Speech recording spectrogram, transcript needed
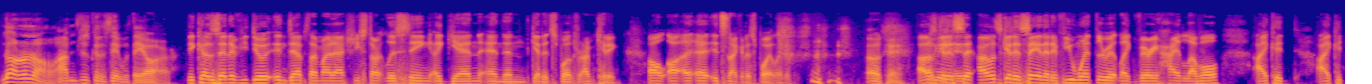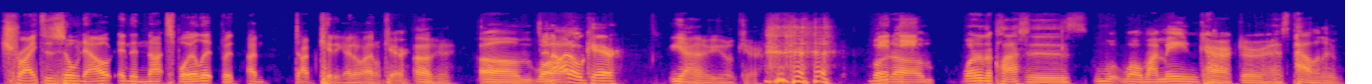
No, no, no. I'm just gonna say what they are. Because then if you do it in depth, I might actually start listening again and then get it spoiled. For, I'm kidding. I'll, uh, uh, it's not going to spoil anything. Okay. I was mean, gonna say I was gonna say that if you went through it like very high level, I could I could try to zone out and then not spoil it, but I'm I'm kidding. I don't I don't care. Okay. Um. Well, and I don't care. Yeah, you don't care. But um, one of the classes, well, my main character has paladin,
